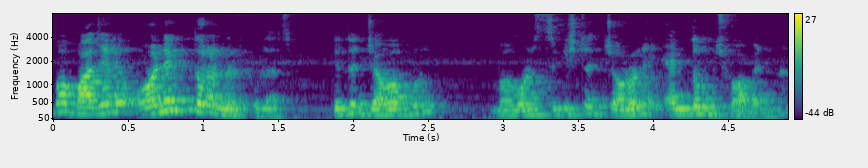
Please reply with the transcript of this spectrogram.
বা বাজারে অনেক ধরনের ফুল আছে, কিন্তু জবা ফুল ভগবান শ্রীকৃষ্ণের চরণে একদম ছোঁয়াবেন না।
